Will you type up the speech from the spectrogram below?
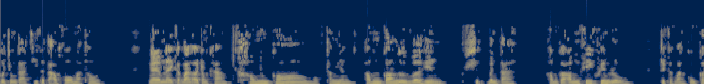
của chúng ta chỉ có tạo khổ mà thôi. Ngày hôm nay các bạn ở trong khám không có một thân nhân, không có người vợ hiền xích bên ta, không có âm khí khuyến rũ, thì các bạn cũng có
